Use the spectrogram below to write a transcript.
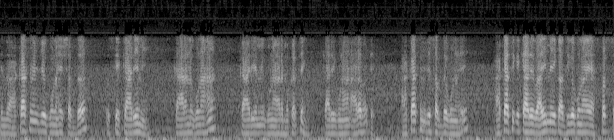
किंतु आकाश में जो गुण है शब्द, उसके कार्य में कारण गुण, कार्य में गुण आरंभ करते हैं। कार्य गुणान आरंभ होते आकाश में जो शब्द गुण है, आकाश के कार्य वायु में एक अधिक गुण है, स्पर्श,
